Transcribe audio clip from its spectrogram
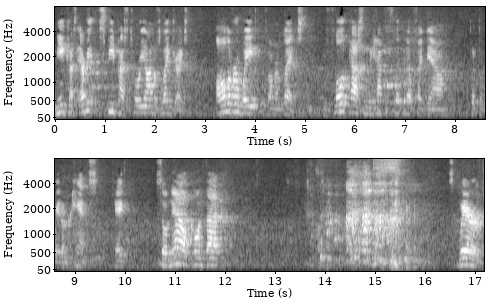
knee cuts, every speed pass, Toreando's leg drags. All of our weight is on our legs. With float and we have to flip it upside down, and put the weight on our hands. Okay? So now going back where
